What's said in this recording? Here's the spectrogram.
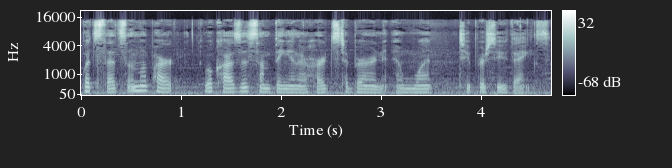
what sets them apart, what causes something in their hearts to burn and want to pursue things.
